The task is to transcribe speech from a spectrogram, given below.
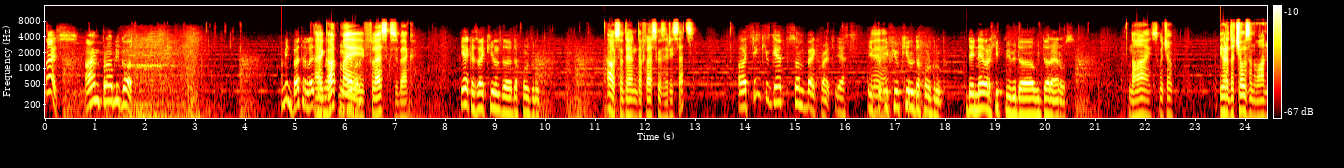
nice. I'm probably God. I mean, better late I got my never. flasks back. Yeah, because I killed the, the whole group. Oh, so then the flasks resets? I think you get some back, right? Yeah. If Yeah. if you kill the whole group, they never hit me with uh, with their arrows. Nice, good job. You're the chosen one.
